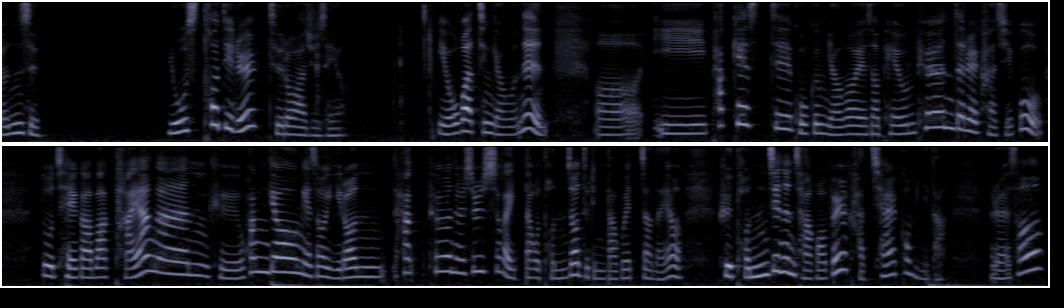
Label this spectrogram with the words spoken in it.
연습 요 스터디를 들어와 주세요. 요 같은 경우는 어, 이 팟캐스트 고급 영어에서 배운 표현들을 가지고 또 제가 막 다양한 그 환경에서 이런 학 표현을 쓸 수가 있다고 던져드린다고 했잖아요. 그 던지는 작업을 같이 할 겁니다. 그래서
